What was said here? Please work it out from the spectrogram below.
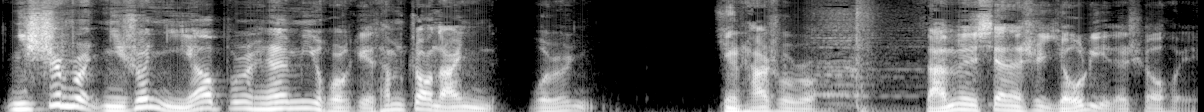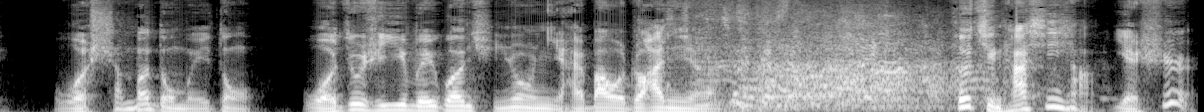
你是不是？你说你要不是跟他们一伙给他们壮胆，你我说，警察叔叔，咱们现在是有理的社会，我什么都没动，我就是一围观群众，你还把我抓进去了。所以警察心想也是，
